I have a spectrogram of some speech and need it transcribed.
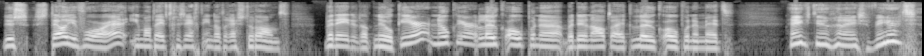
Dus stel je voor, hè, iemand heeft gezegd in dat restaurant, we deden dat nul keer. Nul keer leuk openen. We doen altijd leuk openen met, heeft u gereserveerd?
